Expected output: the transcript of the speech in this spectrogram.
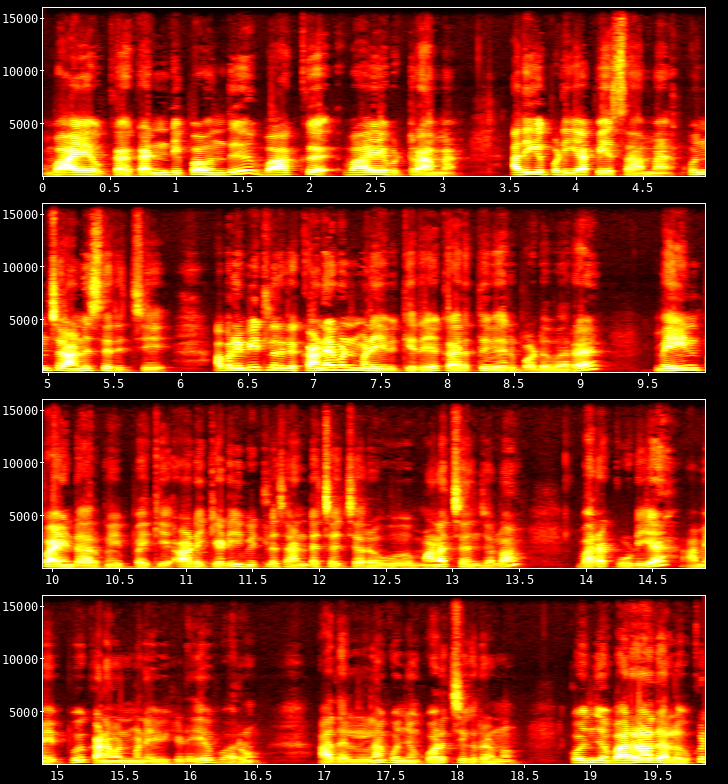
வாயை க கண்டிப்பாக வந்து வாக்கு வாயை விட்டுறாமல் அதிகப்படியாக பேசாமல் கொஞ்சம் அனுசரித்து அப்புறம் வீட்டில் இருக்க கணவன் மனைவிக்கு கருத்து வேறுபாடு வர மெயின் பாயிண்ட்டாக இருக்கும் இப்போக்கி. அடிக்கடி வீட்டில் சண்டை சச்சரவு மனச்சஞ்சலம் வரக்கூடிய அமைப்பு கணவன் மனைவிக்கிடையே வரும். அதெல்லாம் கொஞ்சம் குறைச்சிக்கிறணும். கொஞ்சம் வராத அளவுக்கு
